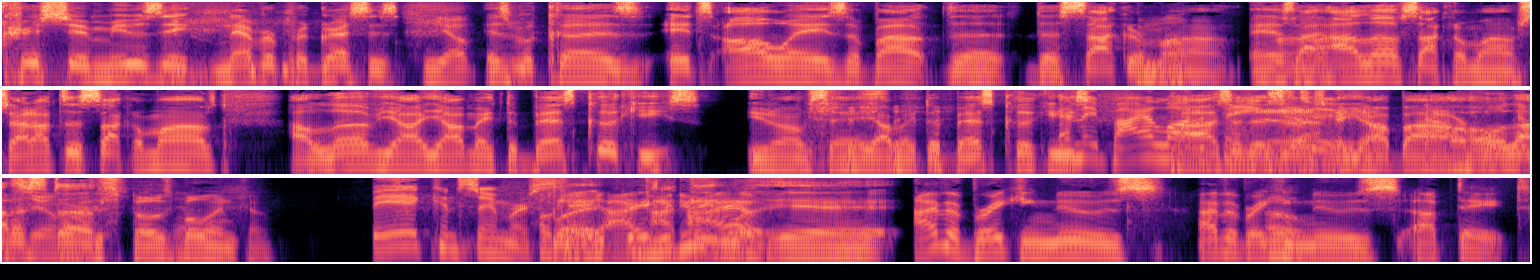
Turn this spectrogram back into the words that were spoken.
christian music never progresses Yep. is because it's always about the the soccer mom. mom and it's like Uh-huh. i love soccer moms shout out to the soccer moms i love y'all y'all make the best cookies you know what i'm saying y'all make the best cookies and they buy a lot of things desserts, too. and y'all buy a Powerful whole lot of stuff disposable income. Big consumers. Okay, But I- I, I think do have- yeah I have a breaking news. I have a breaking Oh. news update,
